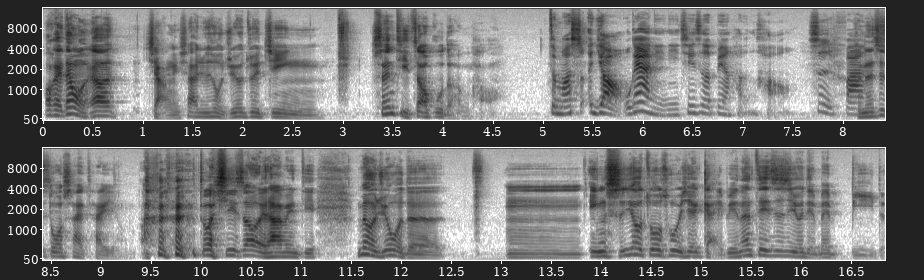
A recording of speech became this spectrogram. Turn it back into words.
OK，但我要讲一下，就是我觉得最近 身体照顾得很好。怎么说？有，我跟你讲，你你气色变很好，是吧？可能是多晒太阳吧，多吸收维他命 D。没有，我觉得我的嗯饮食又做出一些改变，但这次是有点被逼的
